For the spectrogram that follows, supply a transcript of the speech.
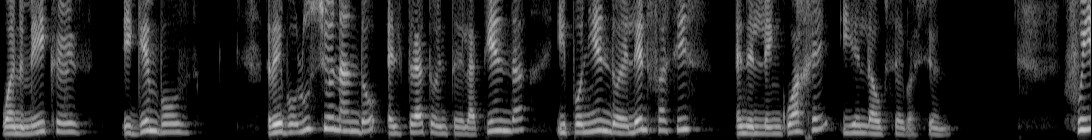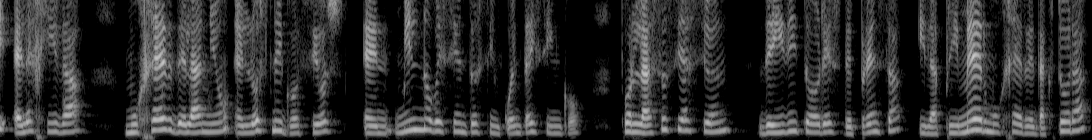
Wanamaker's y Gimbals, revolucionando el trato entre la tienda y poniendo el énfasis en el lenguaje y en la observación. Fui elegida Mujer del Año en los Negocios en 1955 por la Asociación de Editores de Prensa y la primer mujer redactora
